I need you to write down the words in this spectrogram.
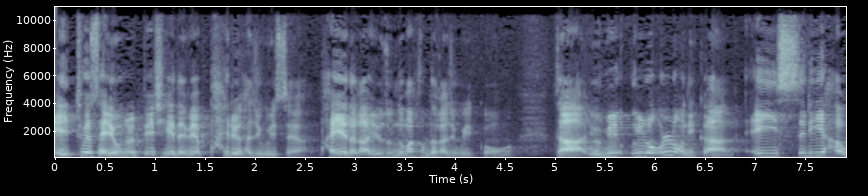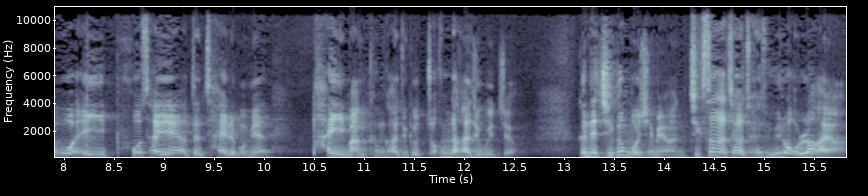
A2에서 A1을 빼시게 되면 파이를 가지고 있어요. 파이에다가 요 정도만큼 더 가지고 있고, 자, 여기 위로 올라오니까 A3하고 A4 사이의 어떤 차이를 보면 파이만큼 가지고 조금 더 가지고 있죠. 근데 지금 보시면 직선 자체가 계속 위로 올라가요.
